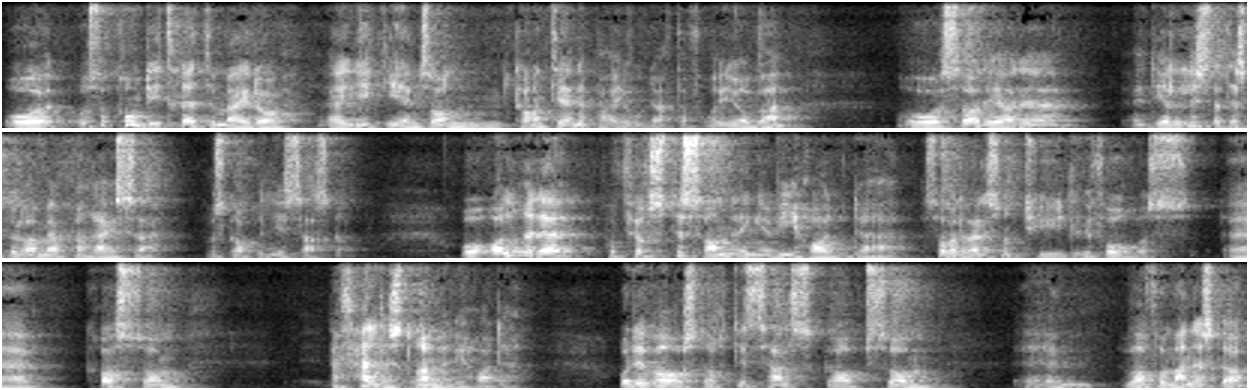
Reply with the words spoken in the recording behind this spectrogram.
Og, og så kom de tre til meg da. Jeg gikk i en sånn karanteneperiode etter forrige jobben. Og sa de hadde, de hadde lyst til at jeg skulle være med på en reise og skape et nytt selskap. Og allerede på første samlingen vi hadde, så var det veldig sånn tydelig for oss eh, hva som den felles drømmen vi hadde. Og det var å starte et selskap som eh, var for mennesker.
